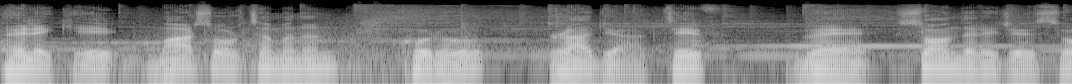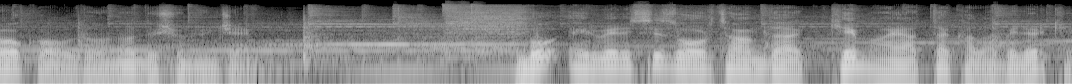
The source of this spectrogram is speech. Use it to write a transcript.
Hele ki Mars ortamının kuru, radyoaktif ve son derece soğuk olduğunu düşününce. Bu elverişsiz ortamda kim hayatta kalabilir ki?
